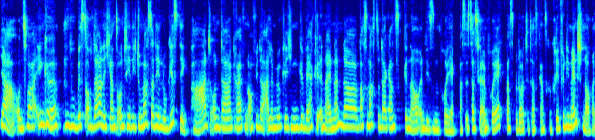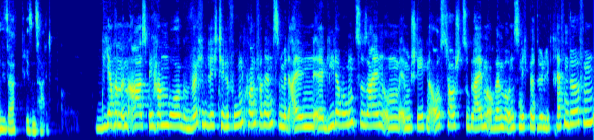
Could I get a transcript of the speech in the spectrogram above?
Ja, und zwar Inke, du bist auch da nicht ganz untätig. Du machst da den Logistikpart und da greifen auch wieder alle möglichen Gewerke ineinander. Was machst du da ganz genau in diesem Projekt? Was ist das für ein Projekt? Was bedeutet das ganz konkret für die Menschen auch in dieser Krisenzeit? Wir haben im ASB Hamburg wöchentlich Telefonkonferenzen mit allen äh, Gliederungen zu sein, um im steten Austausch zu bleiben, auch wenn wir uns nicht persönlich treffen dürfen.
